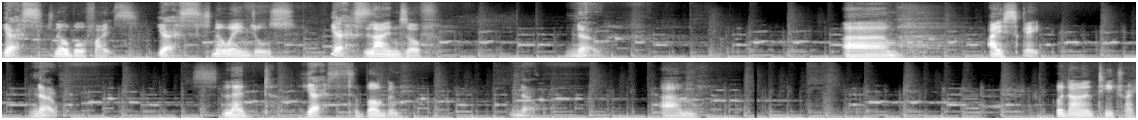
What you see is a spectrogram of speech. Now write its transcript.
Yes. Snowball fights. Yes. Snow angels. Yes. Lines of. No. Um, ice skate. No. Sled. Yes. Toboggan. No. Um, go down a tea tray.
